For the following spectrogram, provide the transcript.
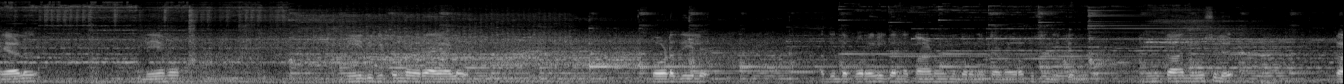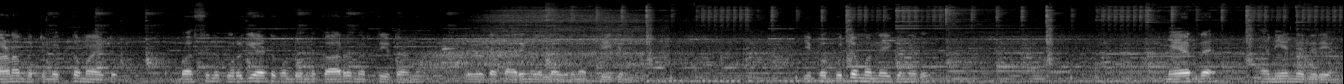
അയാൾ നിയമം നീതി കിട്ടുന്നവരെ അയാൾ കോടതിയിൽ അതിന്റെ പുറകിൽ തന്നെ കാണുമെന്ന് പറഞ്ഞിട്ടാണ് ഉറപ്പിച്ച് നിൽക്കുന്നത്. നിങ്ങൾക്ക് ആ ന്യൂസിൽ കാണാൻ പറ്റും വ്യക്തമായിട്ട്. ബസ്സിന് കുറുകെയായിട്ട് കൊണ്ടുവന്ന് കാറ് നിർത്തിയിട്ടാണ് ഇവരുടെ കാര്യങ്ങളെല്ലാം ഇവർ നടത്തിയിരിക്കുന്നത്. ഇപ്പം കുറ്റം വന്നേക്കുന്നത് മേയറുടെ അനിയനെതിരെയാണ്.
